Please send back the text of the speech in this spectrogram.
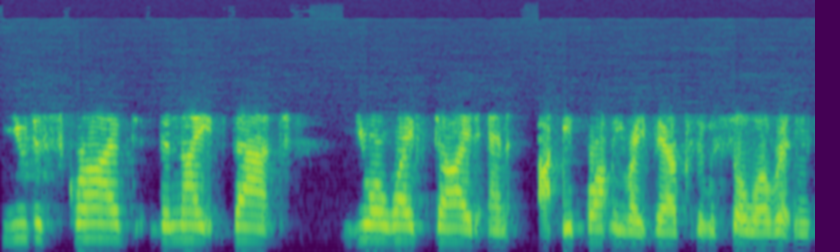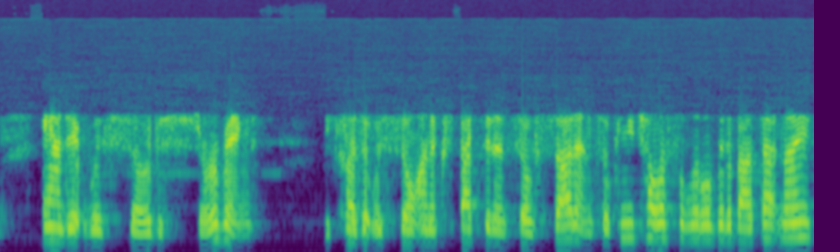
you described the night that your wife died, and it brought me right there because it was so well written, and it was so disturbing because it was so unexpected and so sudden. So can you tell us a little bit about that night?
